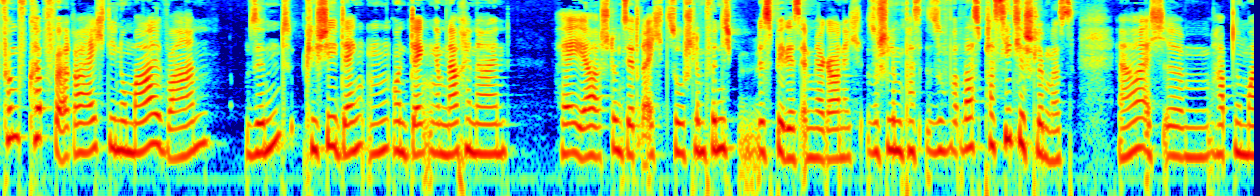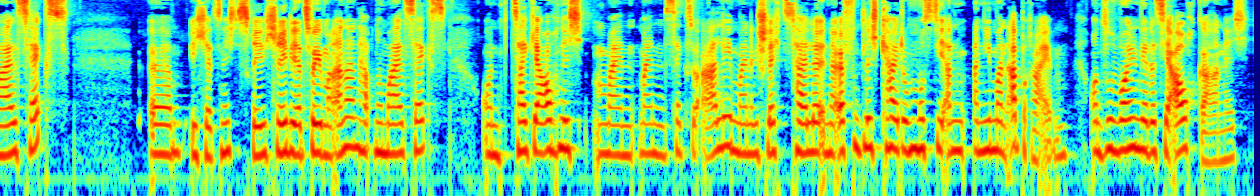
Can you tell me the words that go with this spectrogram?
fünf Köpfe erreicht, die normal waren, sind, Klischee denken und denken im Nachhinein, hey, ja, stimmt, sie hat recht, so schlimm finde ich ist BDSM ja gar nicht. So schlimm, so, was passiert hier Schlimmes? Ja, ich ähm, habe normal Sex äh, ich jetzt nicht, ich rede jetzt für jemand anderen, habe normal Sex und zeige ja auch nicht mein, mein Sexualleben, meine Geschlechtsteile in der Öffentlichkeit und muss die an, an jemanden abreiben. Und so wollen wir das ja auch gar nicht.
